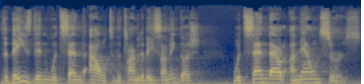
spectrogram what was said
the Beis Din would send out, in the time of the Beis Hamikdash, would send out announcers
